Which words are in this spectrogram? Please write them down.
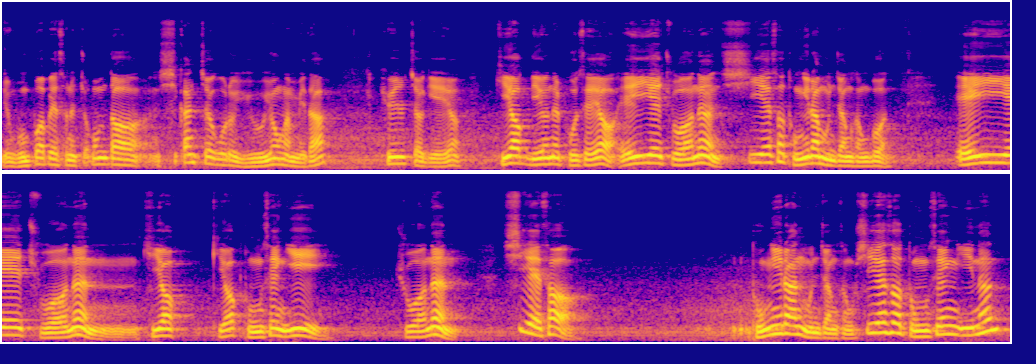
문법에서는 조금 더 시간적으로 유용합니다. 효율적이에요. 기억 니은을 보세요. A의 주어는 C에서 동일한 문장 성분. A의 주어는 기억 기억 동생 이 주어는 C에서 동일한 문장 성분. C에서 동생 이는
